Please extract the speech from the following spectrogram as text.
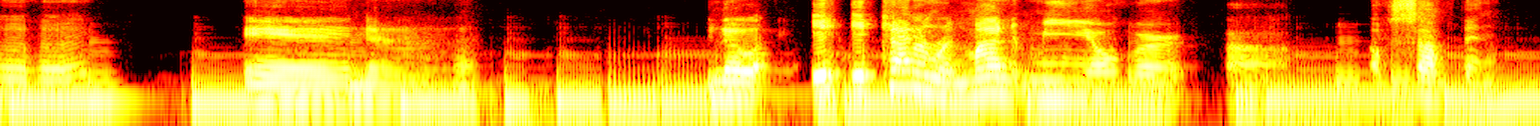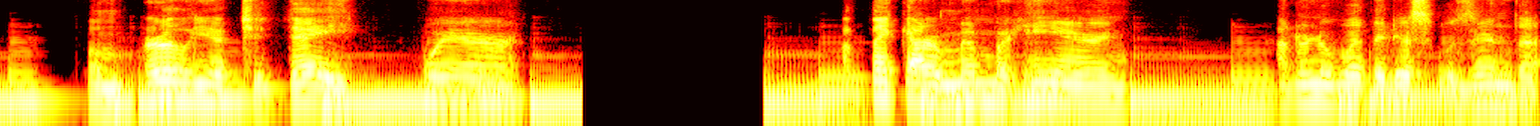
Mm-hmm. and uh, you know, it, it kind of reminded me over uh, of something from earlier today, where I think I remember hearing. I don't know whether this was in the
